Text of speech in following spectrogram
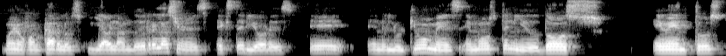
Bueno, Juan Carlos, y hablando de relaciones exteriores, eh, en el último mes hemos tenido dos eventos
